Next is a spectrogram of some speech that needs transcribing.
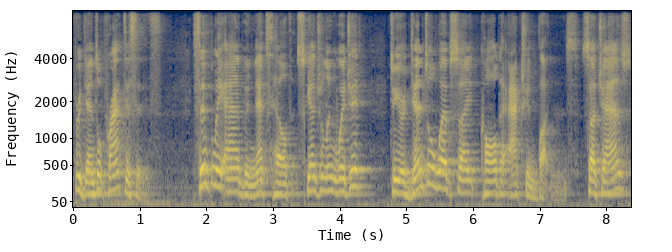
for dental practices. Simply add the NexHealth scheduling widget to your dental website call to action buttons, such as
